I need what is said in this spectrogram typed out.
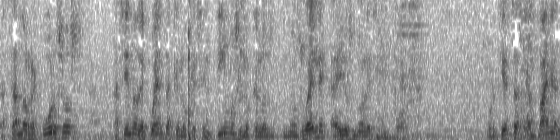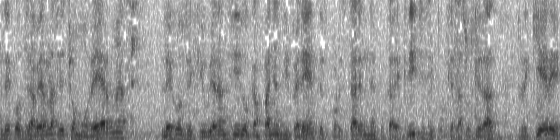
gastando recursos, haciendo de cuenta que lo que sentimos y lo que nos duele a ellos no les importa. Porque estas campañas, lejos de haberlas hecho modernas, lejos de que hubieran sido campañas diferentes por estar en época de crisis y porque la sociedad requiere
